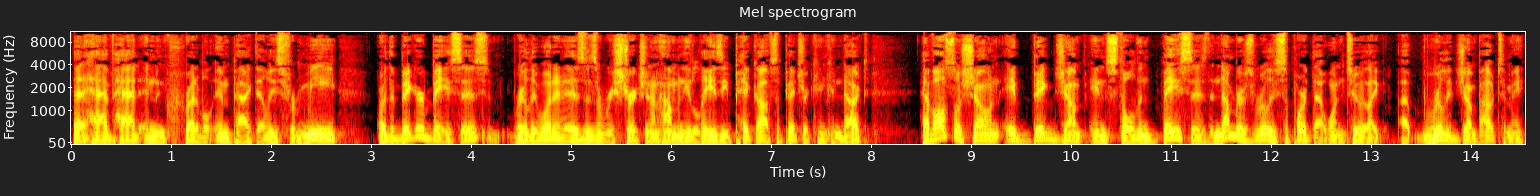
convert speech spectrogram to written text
that have had an incredible impact, at least for me, are the bigger bases. Really, what it is is a restriction on how many lazy pickoffs a pitcher can conduct. Have also shown a big jump in stolen bases. The numbers really support that one too. Like, uh, really jump out to me.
